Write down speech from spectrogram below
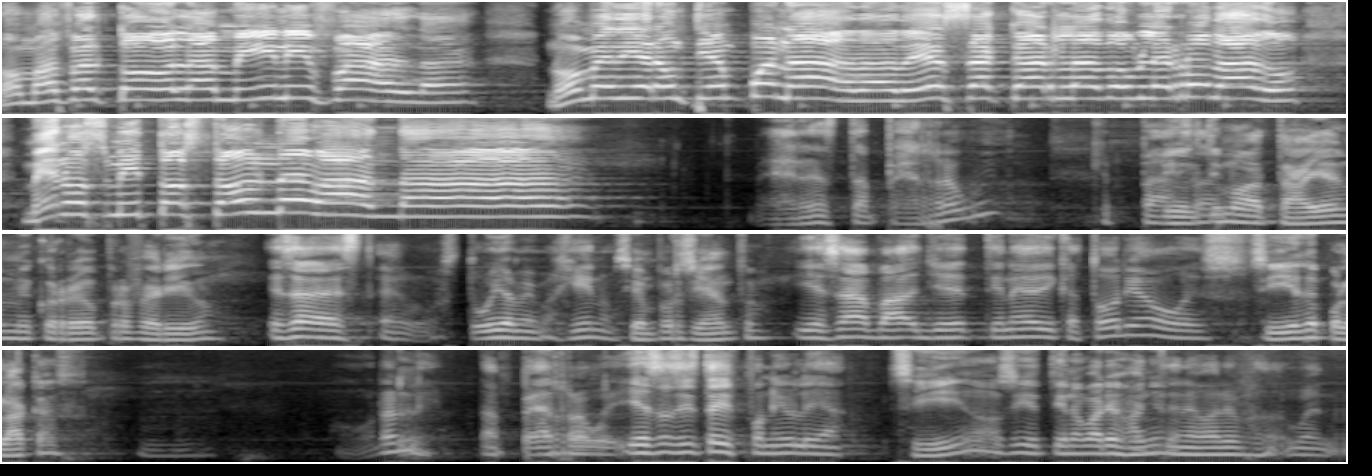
No más faltó la minifalda. No me dieron tiempo a nada de sacarla doble rodado, menos mi tostón de banda. Era esta perra, güey. ¿Qué pasa? Mi última batalla es mi correo preferido, Esa es, eh, es tuya, me imagino. 100%. ¿Y esa va- tiene dedicatoria o es...? Sí, es de polacas. Órale, la perra, güey. Y esa sí está disponible ya. Sí, no, sí, tiene varios años. Tiene varios. Bueno.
